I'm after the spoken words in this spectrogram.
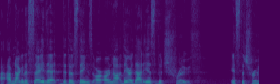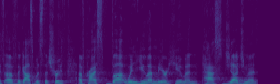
I, am not going to say that, that those things are, are not there. That is the truth. It's the truth of the gospel, it's the truth of Christ. But when you, a mere human, pass judgment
